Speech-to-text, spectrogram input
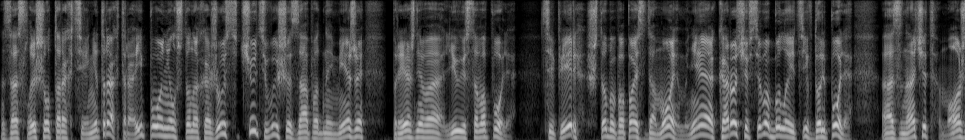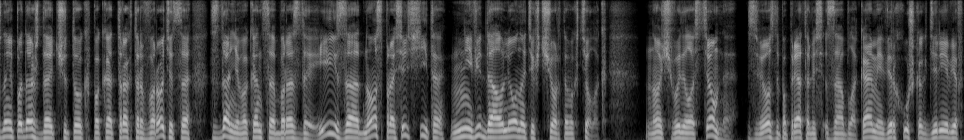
заслышал тарахтение трактора и понял, что нахожусь чуть выше западной межи прежнего Льюисова поля. Теперь, чтобы попасть домой, мне, короче всего, было идти вдоль поля, а значит, можно и подождать чуток, пока трактор воротится с дальнего конца борозды, и заодно спросить Хита, не видал ли он этих чертовых телок. Ночь выдалась темная, звезды попрятались за облаками, в верхушках деревьев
